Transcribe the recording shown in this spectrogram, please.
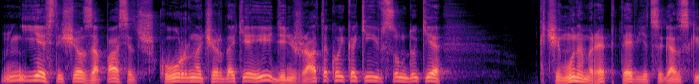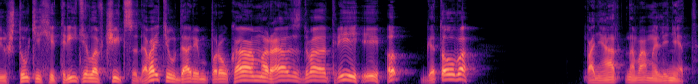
есть еще запасец шкур на чердаке и деньжата кое-какие в сундуке. К чему нам рэп-тевье цыганские штуки хитрить и ловчиться? Давайте ударим по рукам. Раз, два, три и хоп, готово. Понятно вам или нет?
